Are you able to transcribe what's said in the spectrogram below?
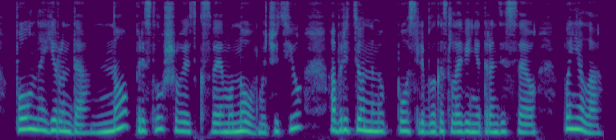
— полная ерунда, но, прислушиваясь к своему новому чутью, обретенному после благословения Транзисео, поняла,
